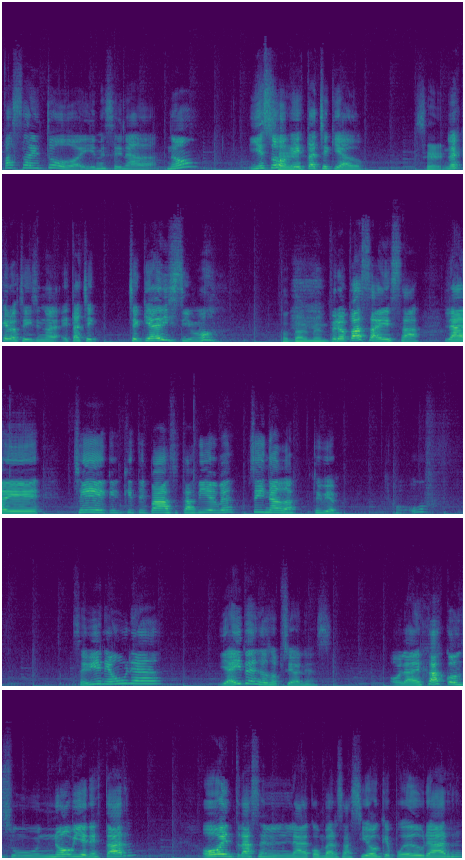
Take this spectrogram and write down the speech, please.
pasa de todo ahí en ese nada, ¿no? Y eso Sí. está chequeado. sí, No es que lo estoy diciendo, está che- chequeadísimo. totalmente. Pero pasa esa, la de, che, ¿qué, qué te pasa? ¿Estás bien? ¿Ves? Sí, nada, estoy bien. Uf, se viene una y ahí tenés dos opciones. O la dejas con su no bienestar o entras en la conversación que puede durar...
